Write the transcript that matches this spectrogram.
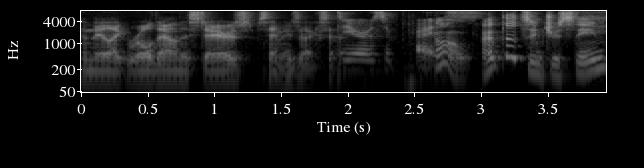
and they like roll down the stairs. Same exact set. Zero surprise. Oh, uh, that's interesting.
